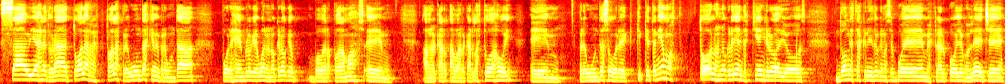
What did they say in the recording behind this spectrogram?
sabia es la Torah, todas las, todas las preguntas que me preguntaba, por ejemplo, que bueno, no creo que podamos abarcar, abarcarlas todas hoy, preguntas sobre que teníamos todos los no creyentes, ¿quién creó a Dios? ¿Dónde está escrito que no se puede mezclar pollo con leche?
